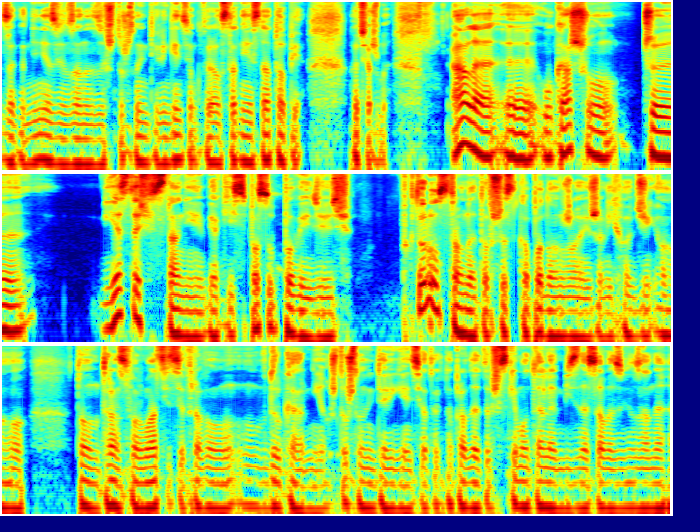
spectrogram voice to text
zagadnienia związane ze sztuczną inteligencją, która ostatnio jest na topie chociażby. Ale e, Łukaszu, czy jesteś w stanie w jakiś sposób powiedzieć, w którą stronę to wszystko podąża, jeżeli chodzi o tą transformację cyfrową w drukarni, o sztuczną inteligencję, o tak naprawdę te wszystkie modele biznesowe związane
